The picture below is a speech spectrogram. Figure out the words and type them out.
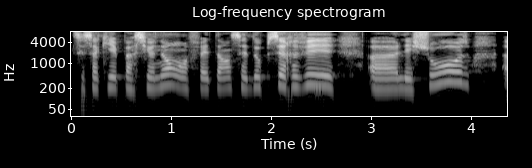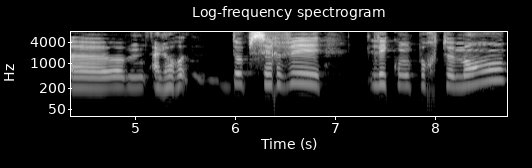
c'est ça qui est passionnant en fait, hein, c'est d'observer euh, les choses. alors d'observer les comportements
